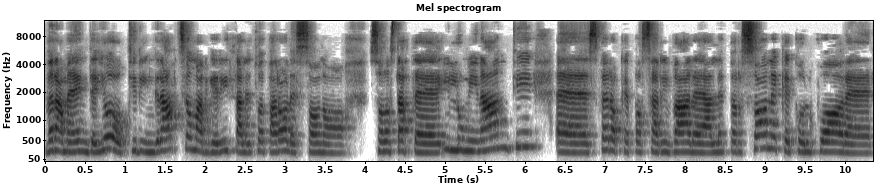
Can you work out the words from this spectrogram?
veramente. Io ti ringrazio Margherita, le tue parole sono, sono state illuminanti. eh, spero che possa arrivare alle persone che col cuore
